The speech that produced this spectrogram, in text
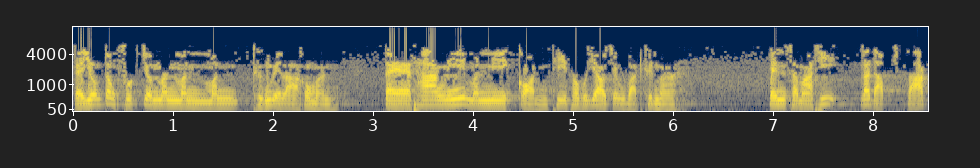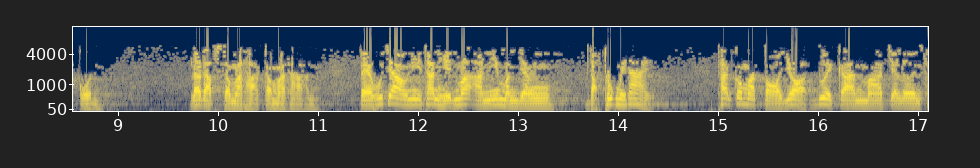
แต่โยมต้องฝึกจนมันมันมันถึงเวลาของมัน แต่ทางนี้มันมีก่อนที่พระพุทธเจ้าจะอุบัติขึ้นมา เป็นสมาธิระดับสากล ระดับสมถกรรมฐาน แต่พระเจ้านี่ท่านเห็นว่าอันนี้มันยังดับทุกข์ไม่ได้ ท่านก็มาต่อยอดด้วยการมาเจริญส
